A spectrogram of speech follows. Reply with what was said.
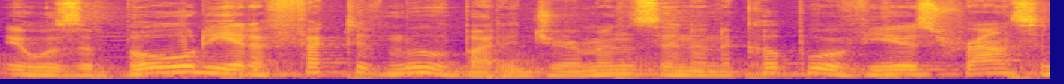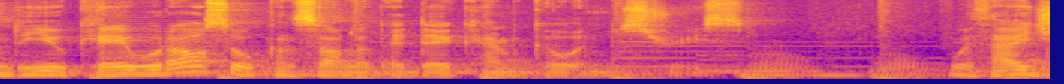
It was a bold yet effective move by the Germans, and in a couple of years, France and the UK would also consolidate their chemical industries. With IG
